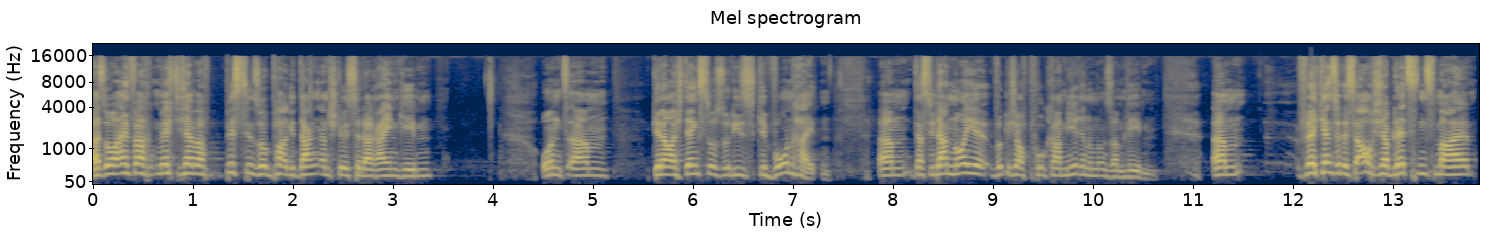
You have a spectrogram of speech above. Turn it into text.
Also einfach möchte ich einfach ein bisschen so ein paar Gedankenanstöße da reingeben. Und ähm, genau, ich denke so, so diese Gewohnheiten ähm, dass wir da neue wirklich auch programmieren in unserem Leben. Ähm, vielleicht kennst du das auch. Ich habe letztens mal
